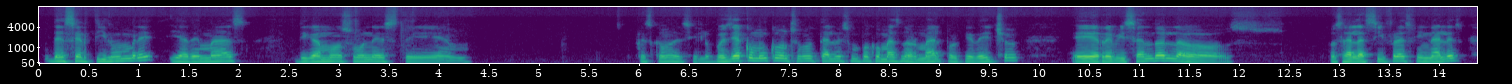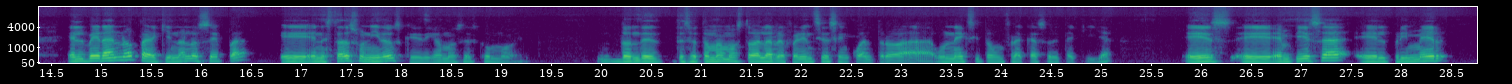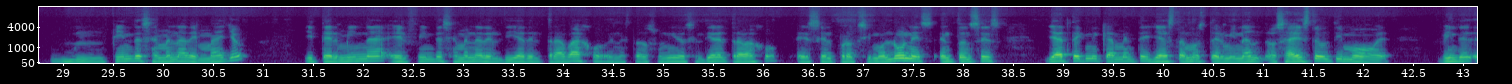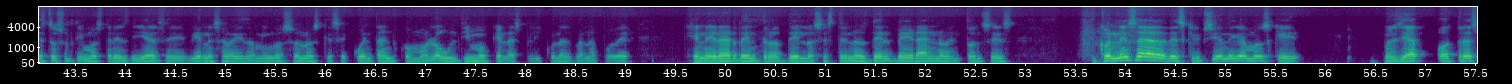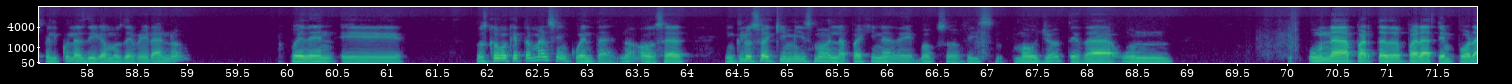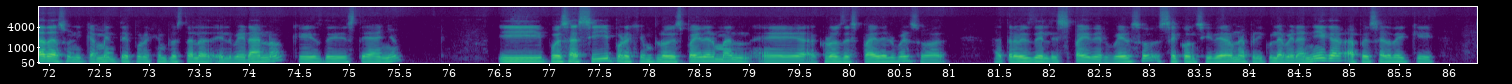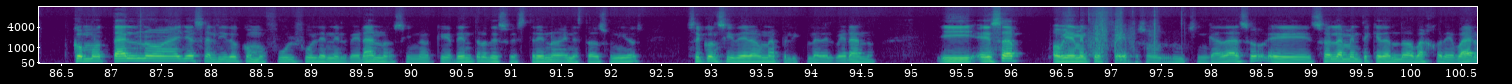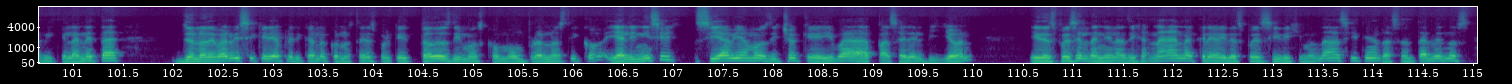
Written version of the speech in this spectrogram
de certidumbre y además, digamos, un este pues, ¿cómo decirlo? Pues ya como un consumo tal vez un poco más normal, porque de hecho, eh, revisando los, o sea, las cifras finales, el verano, para quien no lo sepa, eh, en Estados Unidos, que digamos es como donde se tomamos todas las referencias en cuanto a un éxito o un fracaso de taquilla, es, eh, empieza el primer mm, fin de semana de mayo y termina el fin de semana del Día del Trabajo en Estados Unidos. El Día del Trabajo es el próximo lunes, entonces ya técnicamente ya estamos terminando, o sea, este último eh, estos últimos tres días, eh, viernes, sábado y domingo, son los que se cuentan como lo último que las películas van a poder generar dentro de los estrenos del verano. Entonces, con esa descripción, digamos que, pues ya otras películas, digamos, de verano pueden eh, pues como que tomarse en cuenta, ¿no? O sea, incluso aquí mismo en la página de Box Office Mojo te da un, un apartado para temporadas únicamente, por ejemplo, está el verano, que es de este año, y pues así, por ejemplo, Spider-Man eh, Across the Spider-Verse o a, través del Spider-Verse se considera una película veraniega, a pesar de que como tal no haya salido como full full en el verano, sino que dentro de su estreno en Estados Unidos se considera una película del verano. Y esa obviamente fue pues, un, chingadazo, eh, solamente quedando abajo de Barbie, que la neta, yo lo de Barbie sí quería platicarlo con ustedes porque todos dimos como un pronóstico y al inicio sí habíamos dicho que iba a pasar el billón y después el Daniel nos dijo, no, no creo, y después sí dijimos, no, sí, tienes razón, tal vez nos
